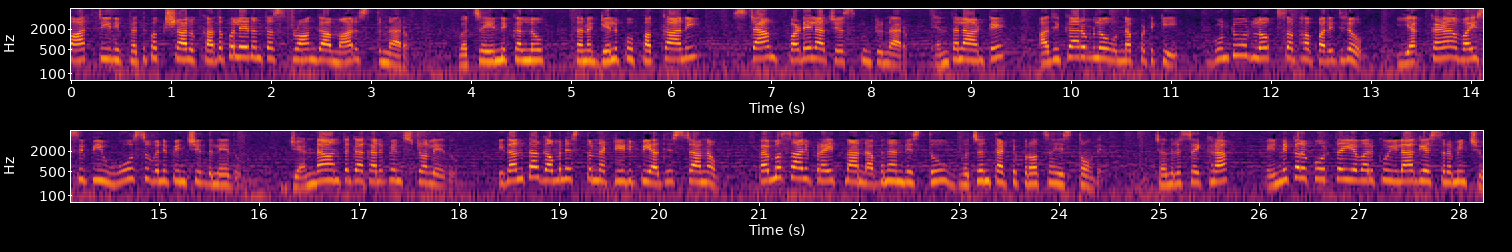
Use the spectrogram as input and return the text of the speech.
పార్టీని ప్రతిపక్షాలు కదపలేనంత స్ట్రాంగ్గా మారుస్తున్నారు. వచ్చే ఎన్నికల్లో తన గెలుపు పక్కా అని స్టాంప్ పడేలా చేసుకుంటున్నారు. ఎంతలా అంటే అధికారంలో ఉన్నప్పటికీ గుంటూరు లోక్సభ పరిధిలో ఎక్కడా వైసీపీ ఓసు వినిపించింది లేదు. జెండా అంతగా కనిపించడం లేదు. ఇదంతా గమనిస్తున్న టీడీపీ అధిష్టానం పెమ్మసాని ప్రయత్నాన్ని అభినందిస్తూ భుజం తట్టి ప్రోత్సహిస్తోంది. చంద్రశేఖర ఎన్నికలు పూర్తయ్యే వరకు ఇలాగే శ్రమించు.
